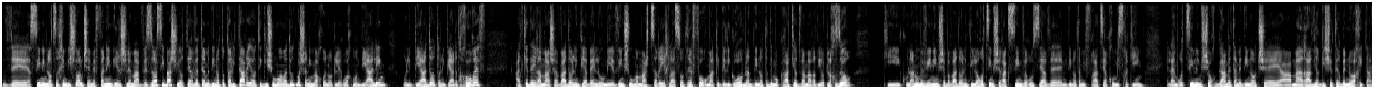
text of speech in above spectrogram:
והסינים לא צריכים לשאול כשהם מפנים עיר שלמה, וזו הסיבה שיותר ויותר מדינות טוטליטריות הגישו מועמדות בשנים האחרונות לאירוח מונדיאלים, אולימפיאדות, אולימפיאדת חורף, עד כדי רמה שהוועד האולימפי הבינלאומי הבין שהוא ממש צריך לעשות רפורמה כדי לגרום למדינות הדמוקרטיות והמערביות לחזור. כי כולנו מבינים שבוועד האולימפי לא רוצים שרק סין ורוסיה ומדינות המפרץ יערכו משחקים, אלא הם רוצים למשוך גם את המדינות שהמערב ירגיש יותר בנוח איתן.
